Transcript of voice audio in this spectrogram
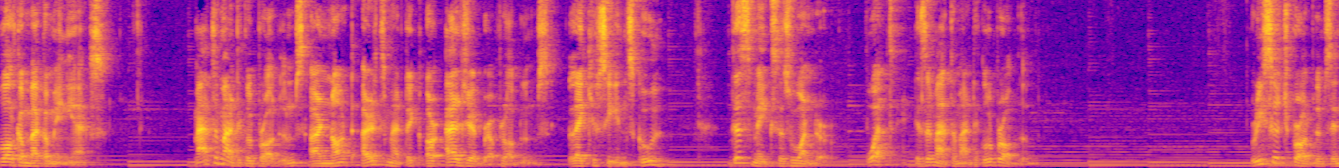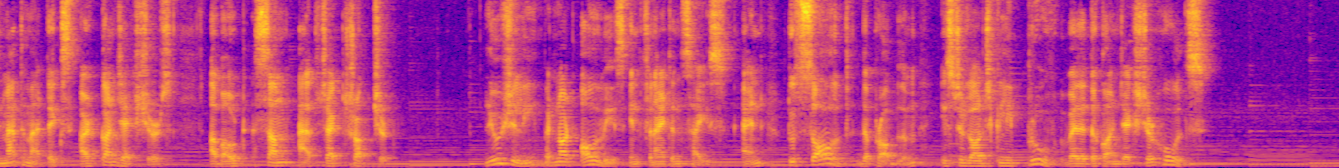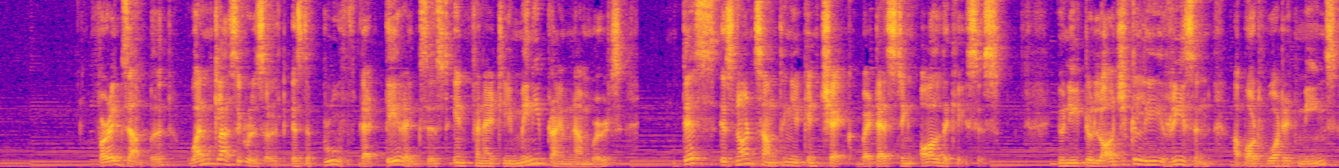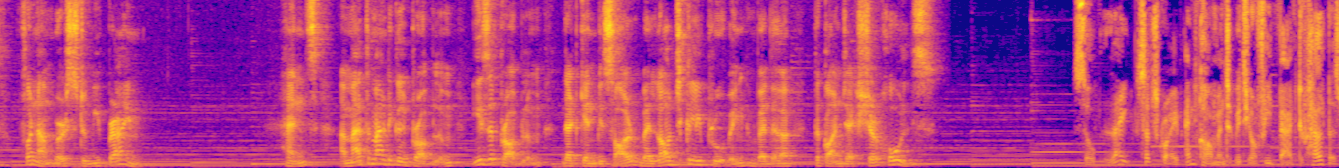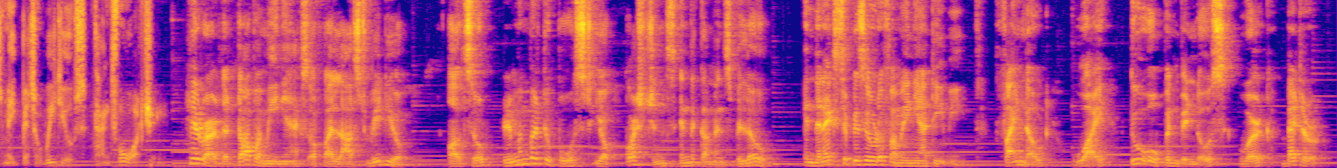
Welcome back, Maniacs. Mathematical problems are not arithmetic or algebra problems like you see in school. This makes us wonder what is a mathematical problem? Research problems in mathematics are conjectures about some abstract structure, usually but not always infinite in size, and to solve the problem is to logically prove whether the conjecture holds. For example, one classic result is the proof that there exist infinitely many prime numbers. This is not something you can check by testing all the cases. You need to logically reason about what it means for numbers to be prime. Hence, a mathematical problem is a problem that can be solved by logically proving whether the conjecture holds. So like, subscribe and comment with your feedback to help us make better videos. Thanks for watching. Here are the top maniacs of our last video. Also, remember to post your questions in the comments below. In the next episode of Amania TV, find out why two open windows work better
